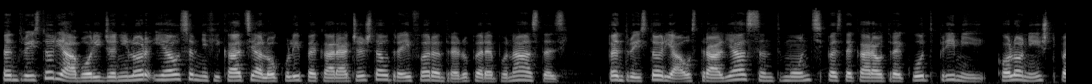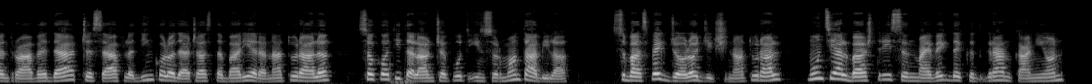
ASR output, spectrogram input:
pentru istoria aborigenilor iau semnificația locului pe care aceștia au trăit fără întrerupere până astăzi. Pentru istoria Australia sunt munți peste care au trecut primii coloniști pentru a vedea ce se află dincolo de această barieră naturală, socotită la început insurmontabilă. Sub aspect geologic și natural, munții albaștri sunt mai vechi decât Grand Canyon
